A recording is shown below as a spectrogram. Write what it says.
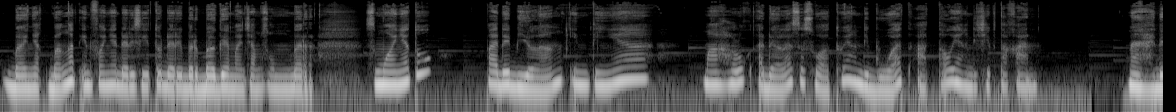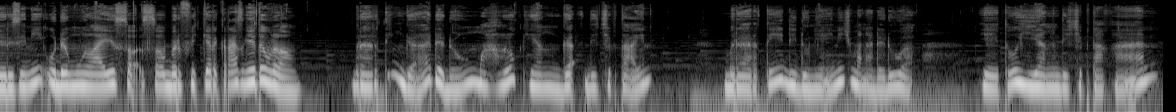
banyak banget infonya dari situ, dari berbagai macam sumber. Semuanya tuh pada bilang intinya makhluk adalah sesuatu yang dibuat atau yang diciptakan. Nah, dari sini udah mulai sok-sok berpikir keras gitu belum? Berarti nggak ada dong makhluk yang nggak diciptain? Berarti di dunia ini cuma ada dua, yaitu yang diciptakan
